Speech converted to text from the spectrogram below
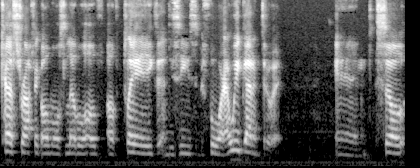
catastrophic, almost level of, of plagues and diseases before, and we got through it. And so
